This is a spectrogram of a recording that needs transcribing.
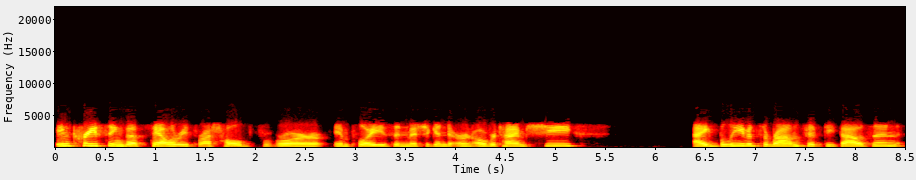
increasing the salary threshold for employees in Michigan to earn overtime. She, I believe it's around 50,000.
